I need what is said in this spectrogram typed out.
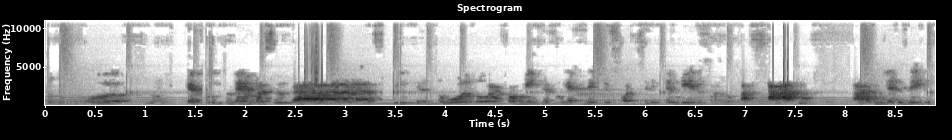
não é muito, né, mas as, atualmente as mulheres negras podem ser enfermeiras, mas no passado as mulheres negras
